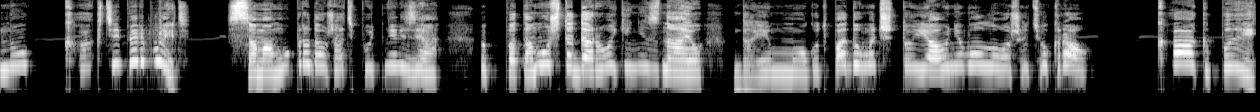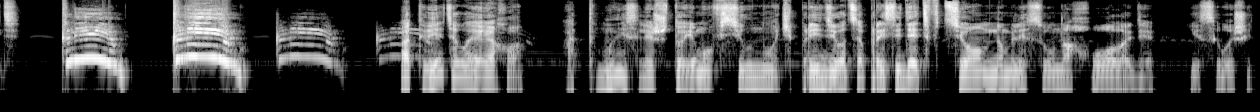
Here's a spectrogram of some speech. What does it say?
Ну, как теперь быть? Самому продолжать путь нельзя, потому что дороги не знаю, да и могут подумать, что я у него лошадь украл. Как быть? Клим! Клим!» Ответило эхо. От мысли, что ему всю ночь придется просидеть в темном лесу на холоде и слышать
